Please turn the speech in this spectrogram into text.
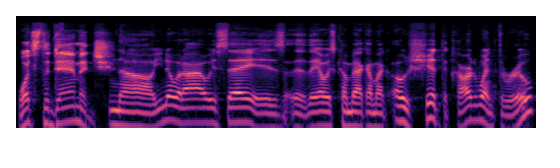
What's the damage? No, you know what I always say is uh, they always come back. I'm like, oh shit, the card went through.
